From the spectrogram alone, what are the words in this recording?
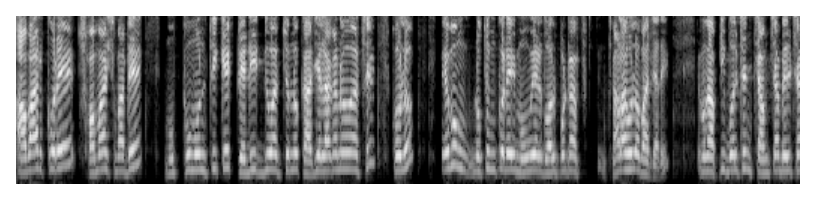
আবার করে ছ মাস বাদে মুখ্যমন্ত্রীকে ক্রেডিট দেওয়ার জন্য কাজে লাগানো আছে। হলো এবং নতুন করে এই মৌয়ের গল্পটা ছাড়া হলো বাজারে। এবং আপনি বলছেন চামচা বেলচা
